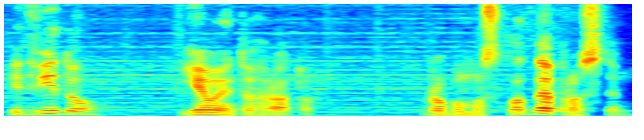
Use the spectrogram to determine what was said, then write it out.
під відео. Євроінтегратор. Робимо складне простим.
